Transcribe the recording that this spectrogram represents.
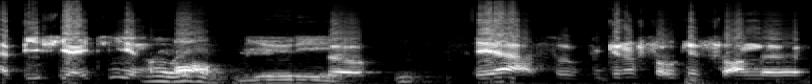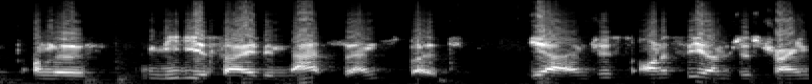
at BCIT in the Oh, fall. wicked. Beauty. So yeah, so we're gonna focus on the on the media side in that sense, but yeah, I'm just honestly I'm just trying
